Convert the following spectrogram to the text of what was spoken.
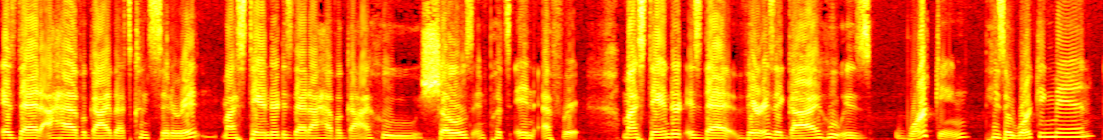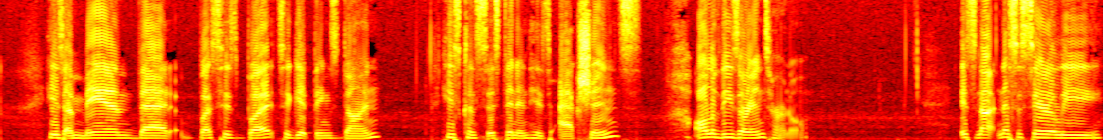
is that I have a guy that's considerate. My standard is that I have a guy who shows and puts in effort. My standard is that there is a guy who is working. He's a working man. He's a man that busts his butt to get things done. He's consistent in his actions. All of these are internal. It's not necessarily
